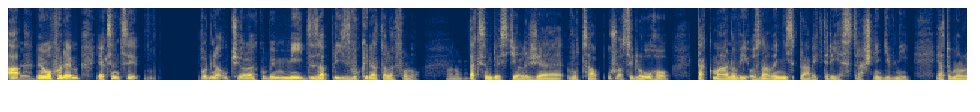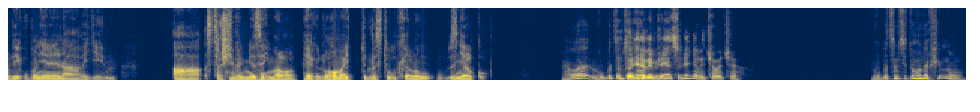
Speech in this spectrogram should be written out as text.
A Ok. mimochodem, jak jsem si odnaučil jakoby mít zaplý zvuky na telefonu, Ano. tak jsem zjistil, že WhatsApp už asi dlouho tak má nový oznámení zprávy, který je strašně divný. Já tu melodii úplně nenávidím. A strašně by mě zajímalo, jak dlouho mají tuhle tu úchylnou znělku. Hele, vůbec To, jsem to ani toho- nevím, že něco měnili, člověče. Vůbec jsem si toho nevšimnul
